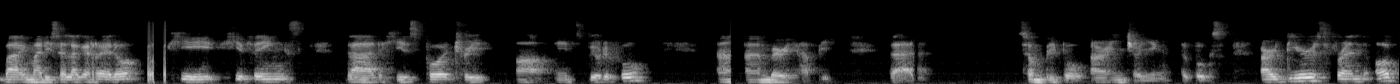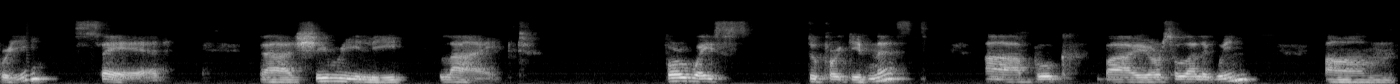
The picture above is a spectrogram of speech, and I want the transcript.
by Marisela Guerrero. He he thinks that his poetry uh, is beautiful. And I'm very happy that some people are enjoying the books. Our dearest friend Aubrey said that she really liked Four Ways to Forgiveness, a book by Ursula Le Guin um,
